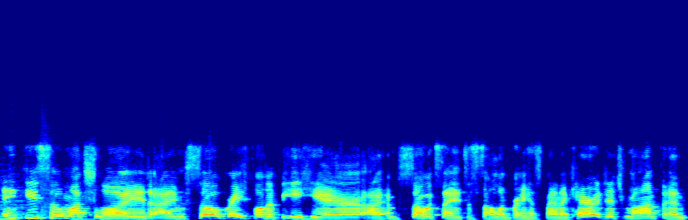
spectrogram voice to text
Thank you so much, Lloyd. I'm so grateful to be here. I am so excited to celebrate Hispanic Heritage Month. And,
